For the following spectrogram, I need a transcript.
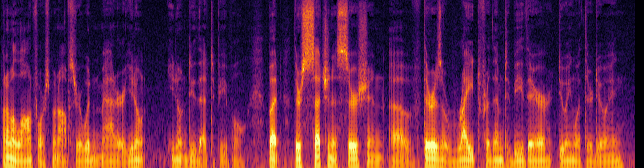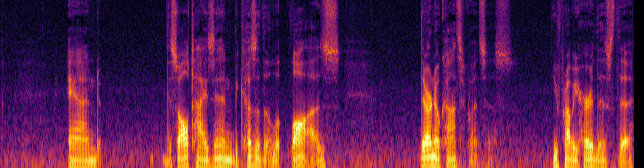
But I'm a law enforcement officer. It wouldn't matter. You don't, you don't do that to people. But there's such an assertion of there is a right for them to be there doing what they're doing. And this all ties in because of the laws. There are no consequences. You've probably heard this the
